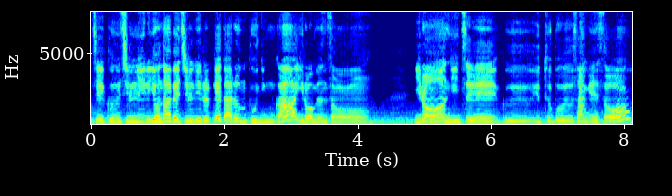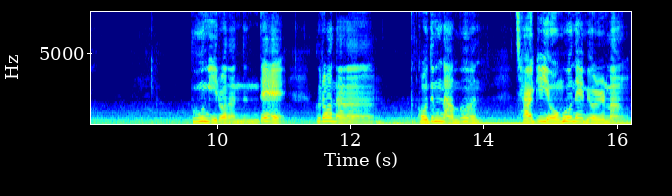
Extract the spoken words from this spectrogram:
이제 그 진리, 연합의 진리를 깨달은 분인가? 이러면서 이런 이제 그 유튜브 상에서 부흥이 일어났는데, 그러나 거듭남은 자기 영혼의 멸망,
